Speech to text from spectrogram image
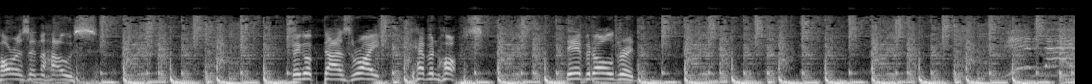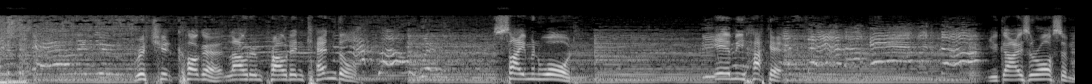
Cora's in the house. Big up Daz Wright, Kevin Hops, David Aldred. Richard Cogger, Loud and Proud in Kendal. Simon Ward. Amy Hackett. You guys are awesome.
